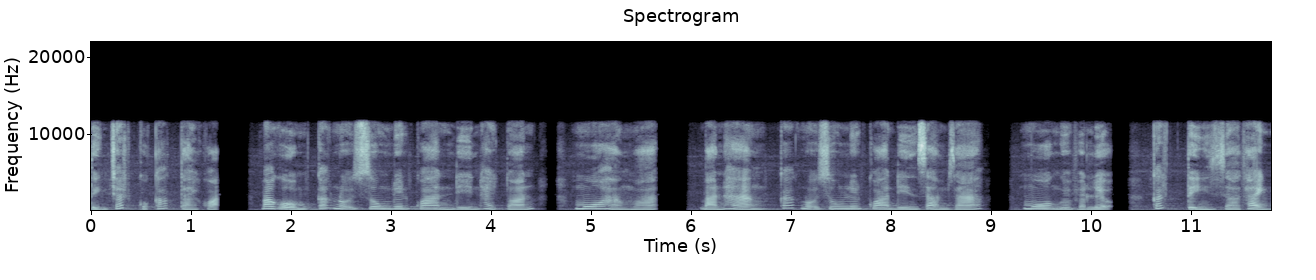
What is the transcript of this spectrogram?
tính chất của các tài khoản, bao gồm các nội dung liên quan đến hạch toán, mua hàng hóa, bán hàng, các nội dung liên quan đến giảm giá, mua nguyên vật liệu, cách tính giá thành,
